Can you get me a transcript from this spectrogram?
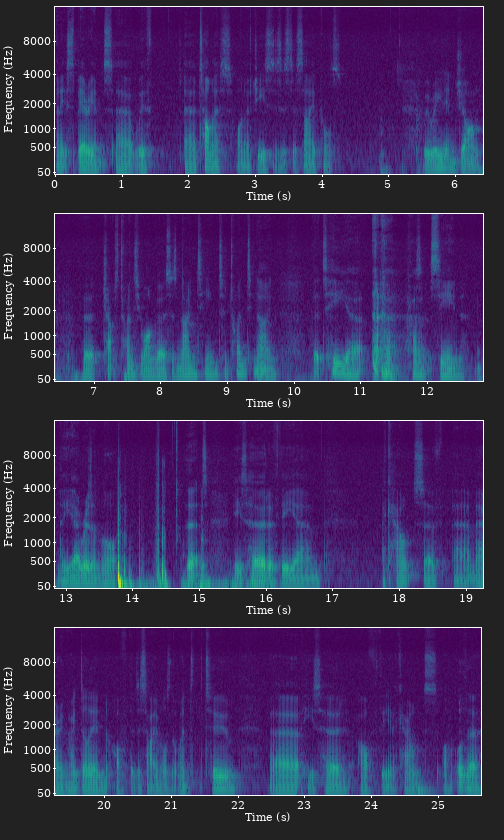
an experience uh, with uh, Thomas, one of Jesus' disciples. We read in John, the chapter 21, verses 19 to 29, that he hasn't seen the risen Lord, that he's heard of the um, accounts of Mary Magdalene, of the disciples that went to the tomb uh, he's heard of the accounts of other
